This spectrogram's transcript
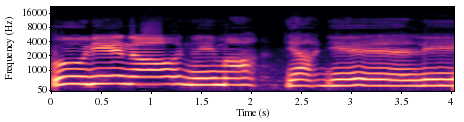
ပူပြင်းသောနှွေမှာညညင်လေး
